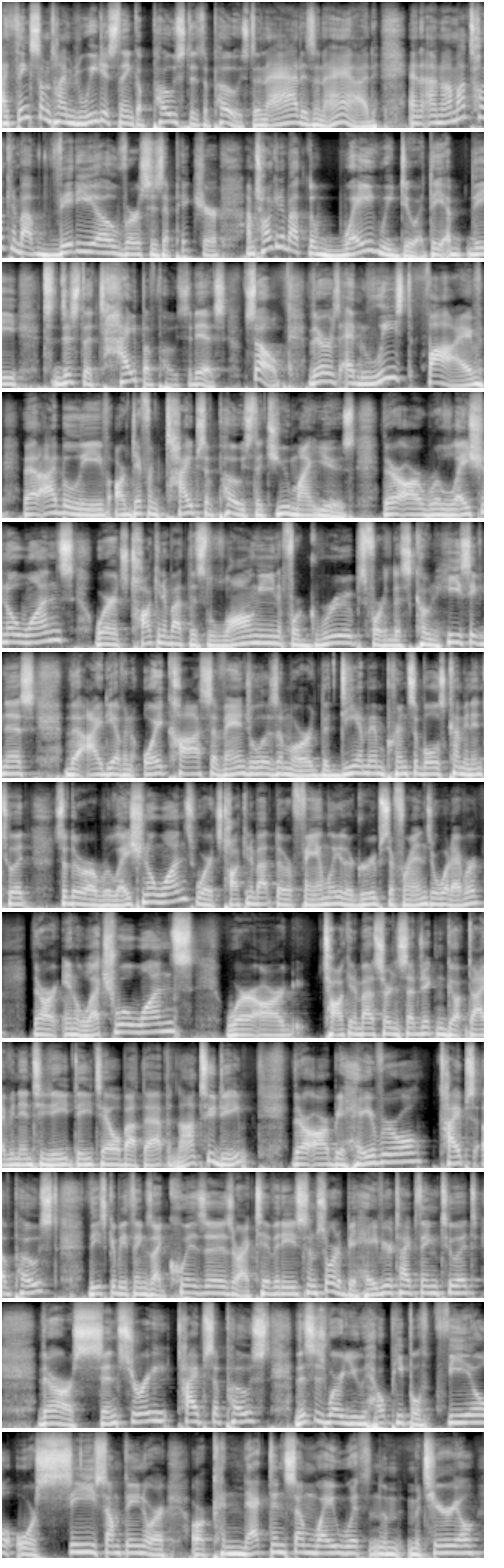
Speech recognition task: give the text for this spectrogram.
I think sometimes we just think a post is a post, an ad is an ad. And, and I'm not talking about video versus a picture. I'm talking about the way we do it, the, uh, the just the type of post it is. So there's at least five that I believe are different types of posts that you might use. There are relational ones where it's talking about this longing for groups, for this cohesiveness, the idea of an oikos evangelism or the DMM principles coming into it. So there are relational ones where it's talking about their family, their groups, their friends, or whatever. There are intellectual ones where are talking about a certain subject and go, diving into de- detail about that, but not too deep. There are behavioral types of posts. These could be things like quizzes or activities, some sort of behavior type thing to it. There are sensory types of posts. This is where you help people feel or see something or or connect in some way with the material.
